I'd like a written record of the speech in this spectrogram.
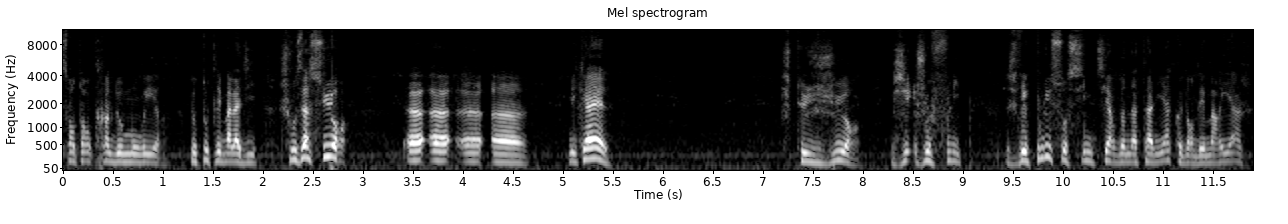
sont en train de mourir de toutes les maladies. Je vous assure, euh, euh, euh, Michael, je te jure, je flippe. Je vais plus au cimetière de Natania que dans des mariages.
